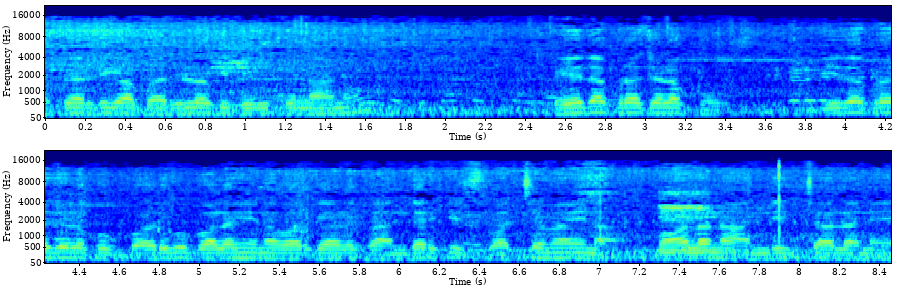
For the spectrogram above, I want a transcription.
అభ్యర్థిగా బరిలోకి దిగుతున్నాను. పేద ప్రజలకు పేద ప్రజలకు బడుగు బలహీన వర్గాలకు అందరికీ స్వచ్ఛమైన పాలన అందించాలనే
